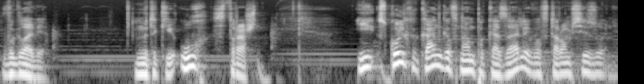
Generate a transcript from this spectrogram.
во главе. Мы такие, ух, страшно. И сколько кангов нам показали во втором сезоне?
